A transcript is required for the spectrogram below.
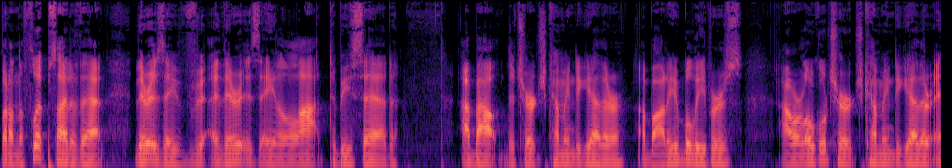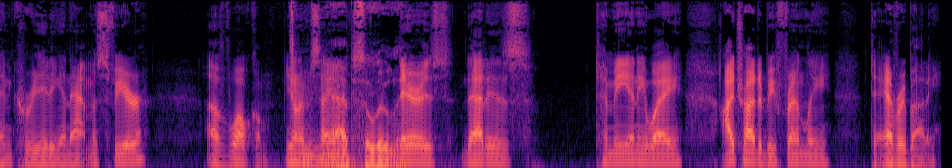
but on the flip side of that there is a there is a lot to be said about the church coming together a body of believers our local church coming together and creating an atmosphere of welcome. You know what i'm saying? Absolutely. there is that is to me anyway i try to be friendly to everybody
